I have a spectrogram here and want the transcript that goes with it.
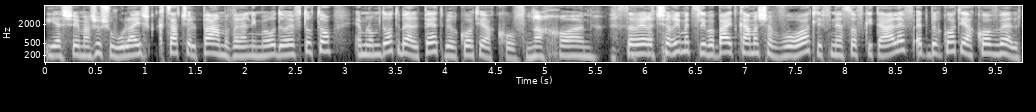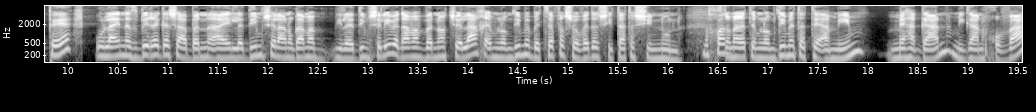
יש משהו שהוא אולי קצת של פעם, אבל אני מאוד אוהבת אותו, הן לומדות בעל פה את ברכות יעקב. נכון. זאת אומרת, שרים אצלי בבית כמה שבועות לפני סוף כיתה א', את ברכות יעקב בעל פה. אולי נסביר רגע שהילדים שלנו, גם הילדים שלי וגם הבנות שלך, הם לומדים בבית ספר שעובד על שיטת השינון. נכון. זאת אומרת, הם לומדים את הטעמים. מהגן, מגן חובה,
